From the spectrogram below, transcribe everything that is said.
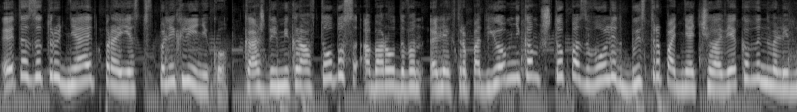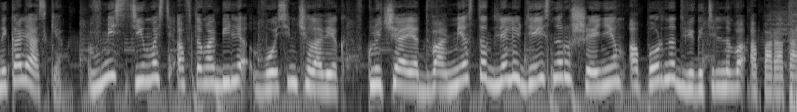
Это затрудняет проезд в поликлинику. Каждый микроавтобус оборудован электроподъемником, что позволит быстро поднять человека в инвалидной коляске. Вместимость автомобиля 8 человек, включая два места для людей с нарушением опорно-двигательного аппарата.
